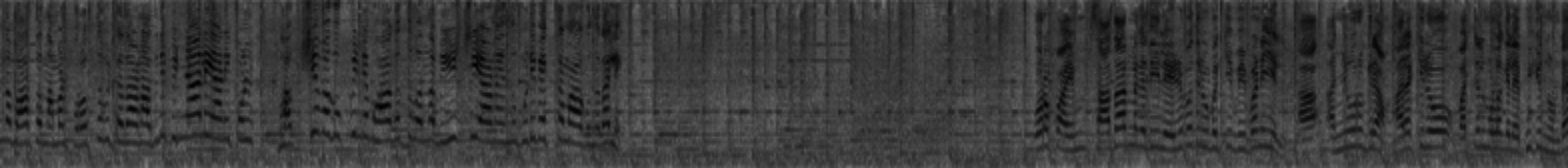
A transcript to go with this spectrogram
എന്ന വാർത്ത നമ്മൾ പുറത്തുവിട്ടതാണ്. അതിന് പിന്നാലെയാണ് ഇപ്പോൾ ഭക്ഷ്യവകുപ്പിന്റെ ഭാഗത്ത് വന്ന വീഴ്ചയാണ് എന്നുകൂടി വ്യക്തമാകുന്നത് അല്ലേ? ഉറപ്പായും സാധാരണഗതിയിൽ എഴുപത് രൂപയ്ക്ക് വിപണിയിൽ അഞ്ഞൂറ് ഗ്രാം അര കിലോ വറ്റൽമുളക് ലഭിക്കുന്നുണ്ട്.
